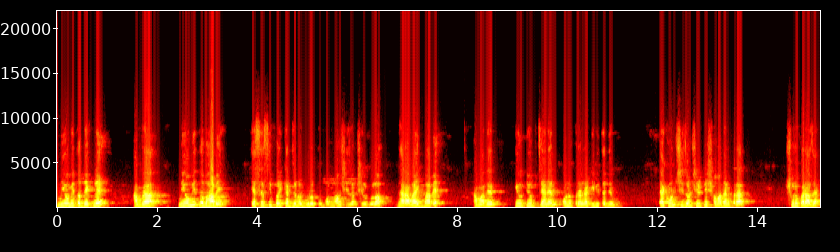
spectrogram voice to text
নিয়মিত দেখলে আমরা নিয়মিতভাবে এসএসসি পরীক্ষার জন্য গুরুত্বপূর্ণ সৃজনশীলগুলো ধারাবাহিকভাবে আমাদের ইউটিউব চ্যানেল অনুপ্রেরণা টিভিতে দেব। এখন সৃজনশীলটি সমাধান করার শুরু করা যায়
